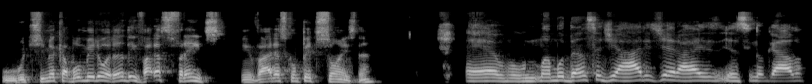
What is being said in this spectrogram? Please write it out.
O, time acabou melhorando em várias frentes, em várias competições, né? É, uma mudança de áreas gerais assim, no Galo,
